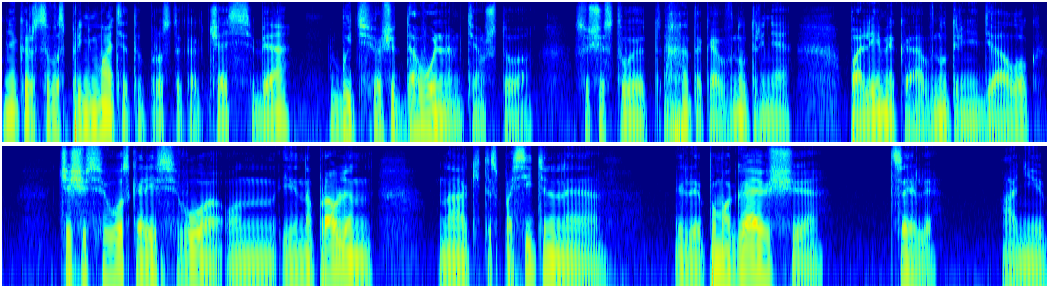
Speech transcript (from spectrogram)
мне кажется, воспринимать это просто как часть себя, быть вообще довольным тем, что существует такая внутренняя полемика, внутренний диалог. Чаще всего, скорее всего, он и направлен на какие-то спасительные или помогающие цели, а не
